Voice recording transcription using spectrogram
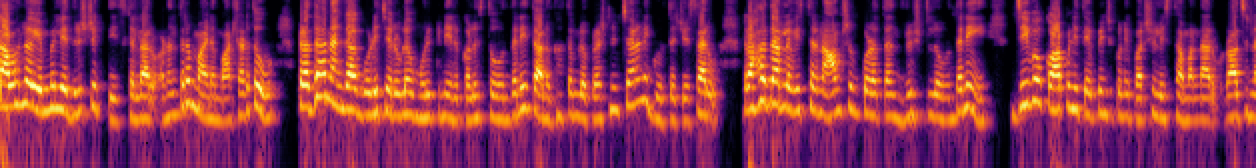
సభలో ఎమ్మెల్యే దృష్టికి తీసుకెళ్ళారు. అనంతరం ఆయన మాట్లాడుతూ ప్రధానంగా గుడి చెరువులో మురికి నీరు కలుస్తూ ఉందని తాను గతంలో ప్రశ్నించారని గుర్తు చేశారు. రహదారుల విస్తరణ అంశం కూడా తన దృష్టిలో ఉందని జీవో కాపీని తెప్పించుకుని పరిశీలిస్తామన్నారు. రాజన్న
